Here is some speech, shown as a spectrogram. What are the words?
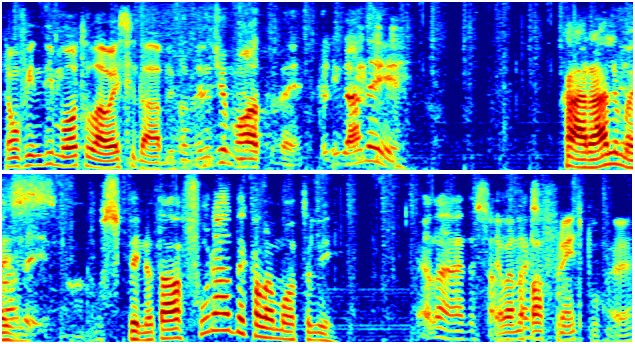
Tão vindo de moto lá, o SW. Tô vindo de moto, velho. Fica ligado aí. Caralho, Tem mas aí. Os pneus tava furado aquela moto ali. Ela anda só Ela anda pra frente, pô. É.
